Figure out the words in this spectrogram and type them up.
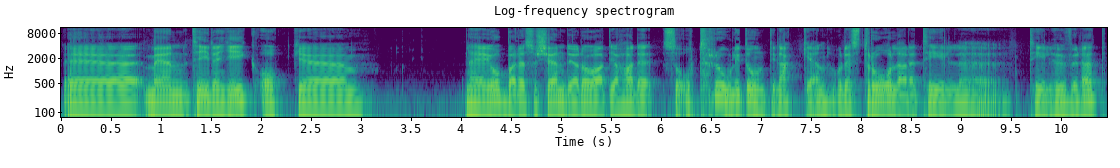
Eh, men tiden gick och eh, när jag jobbade så kände jag då att jag hade så otroligt ont i nacken och det strålade till, eh, till huvudet.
